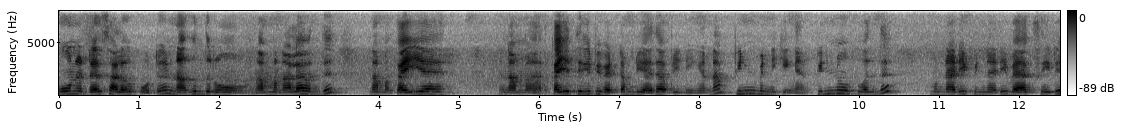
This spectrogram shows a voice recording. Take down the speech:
மூணு ட்ரெஸ் அளவு போட்டு நகுந்துரும். நம்மனால் வந்து நம்ம கையை நம்ம கையை திருப்பி வெட்ட முடியாது அப்படின்னீங்கன்னா பின் பண்ணிக்கிங்க. பின்னுக்கு வந்து முன்னாடி பின்னாடி பேக் சைடு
